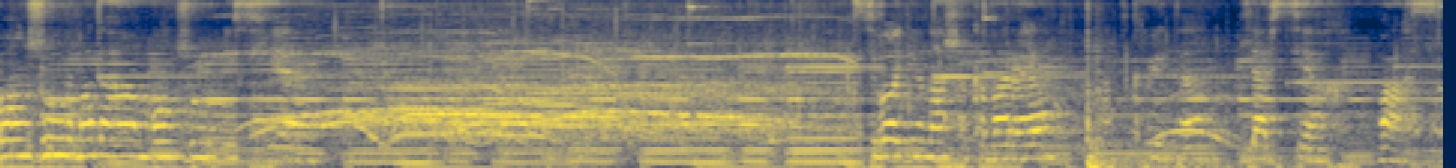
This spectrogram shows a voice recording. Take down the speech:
Bonjour, madame, bonjour, monsieur. Сегодня наше кабаре открыто для всех вас.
